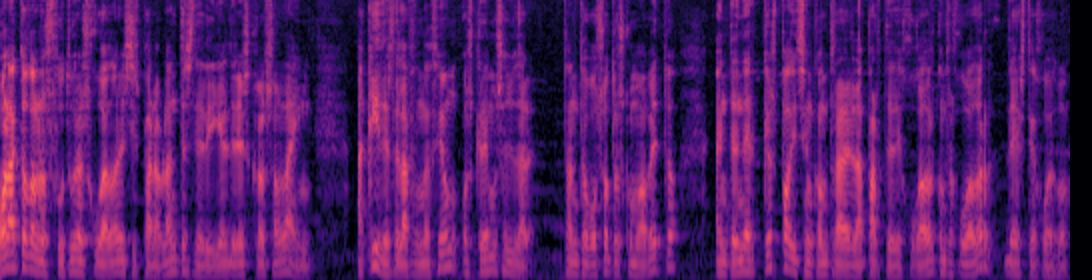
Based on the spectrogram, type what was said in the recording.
Hola a todos los futuros jugadores hispanohablantes de The Elder Scrolls Online. Aquí desde la Fundación os queremos ayudar, tanto vosotros como a Beto, a entender qué os podéis encontrar en la parte de jugador contra jugador de este juego.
